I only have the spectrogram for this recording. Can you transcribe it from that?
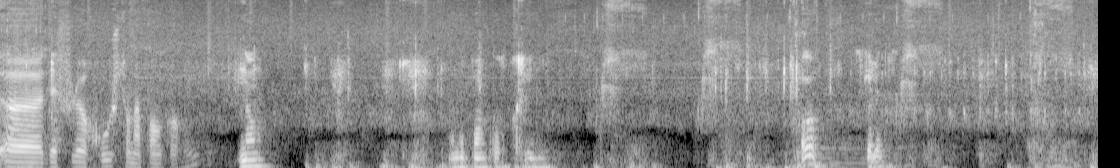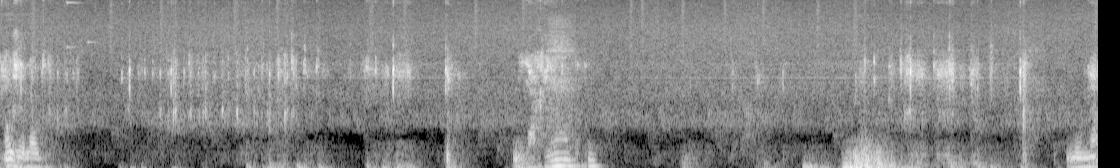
Euh, des fleurs rouges, t'en as pas encore eu? Non. On n'a pas encore pris. Oh, squelette. Oh, je lag. Il n'y a rien en plus. Le.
